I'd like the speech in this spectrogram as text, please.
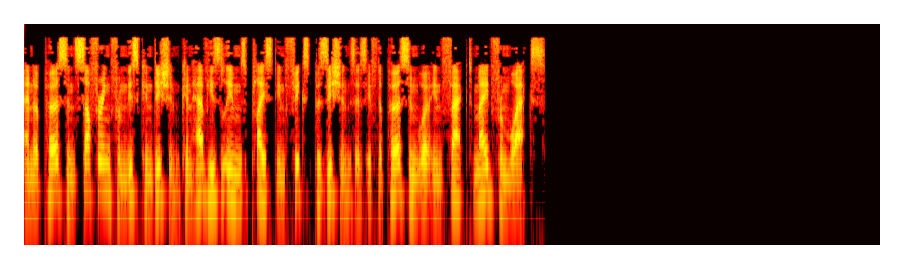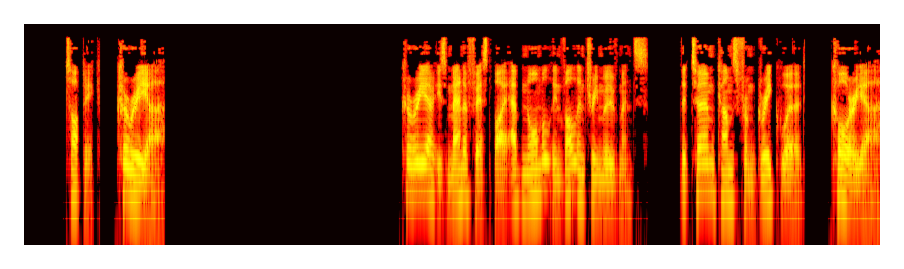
and a person suffering from this condition can have his limbs placed in fixed positions as if the person were in fact made from wax. Chorea Chorea is manifest by abnormal involuntary movements. The term comes from Greek word chorea,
